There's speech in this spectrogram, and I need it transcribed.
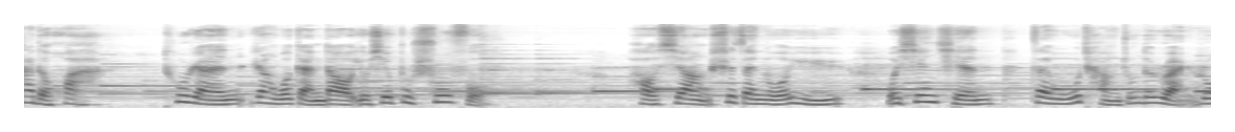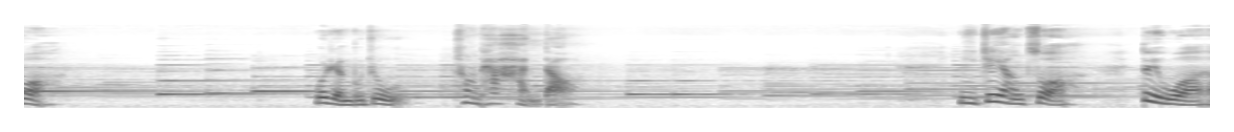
他的话突然让我感到有些不舒服，好像是在挪于我先前在舞场中的软弱。我忍不住冲他喊道：“你这样做！”对我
